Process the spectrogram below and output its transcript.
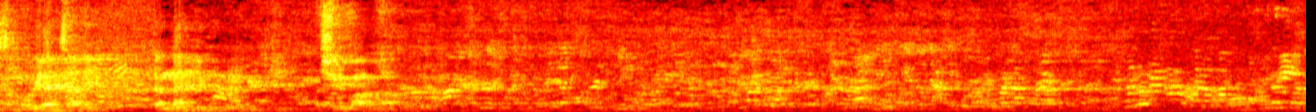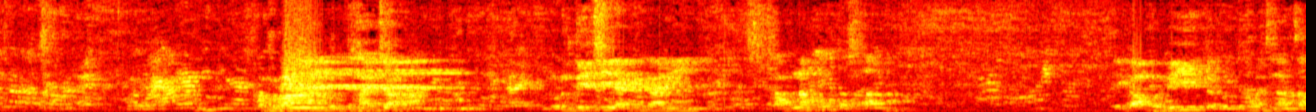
समोर यायचं आहे त्यांनाही मंगल भेटतील आशीर्वाद भगवान बुद्धाच्या मूर्तीची या ठिकाणी स्थापना होत असताना एका पवित्र बुद्ध वचनाचा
